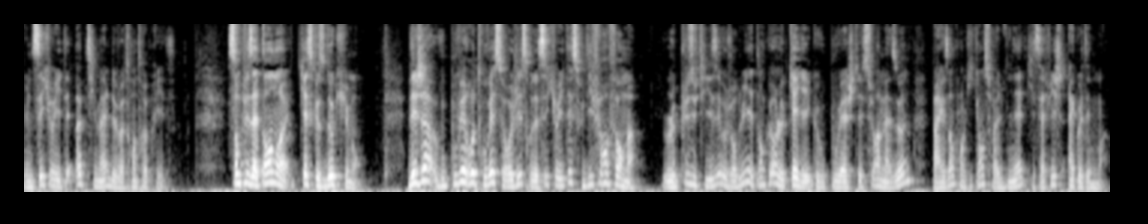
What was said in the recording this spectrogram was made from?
une sécurité optimale de votre entreprise. Sans plus attendre, qu'est-ce que ce document? Déjà, vous pouvez retrouver ce registre de sécurité sous différents formats. Le plus utilisé aujourd'hui est encore le cahier que vous pouvez acheter sur Amazon, par exemple en cliquant sur la vignette qui s'affiche à côté de moi.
